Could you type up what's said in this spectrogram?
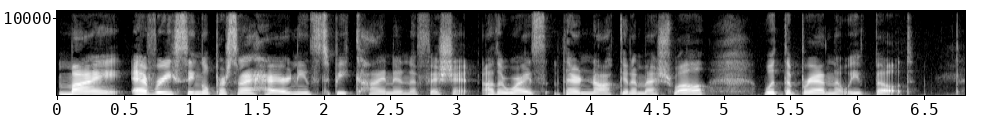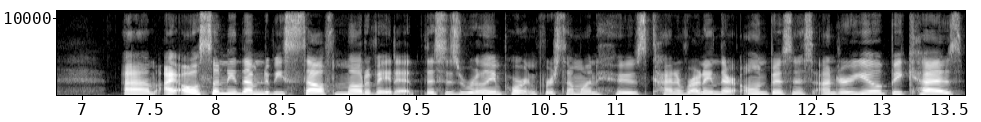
my every single person I hire needs to be kind and efficient. Otherwise, they're not going to mesh well with the brand that we've built. Um, I also need them to be self motivated. This is really important for someone who's kind of running their own business under you because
